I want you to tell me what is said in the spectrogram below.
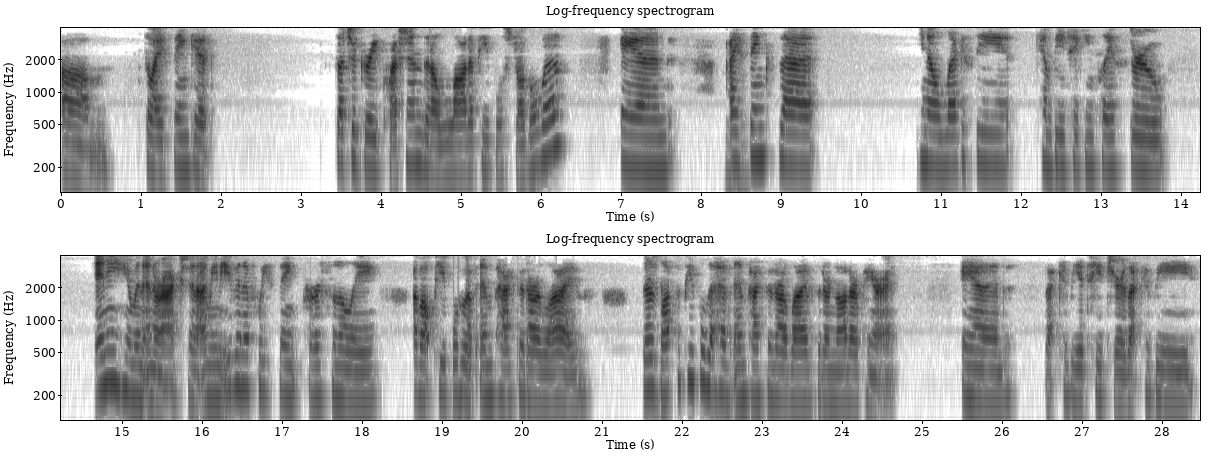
Um, so I think it's such a great question that a lot of people struggle with. And mm-hmm. I think that, you know, legacy can be taking place through any human interaction. I mean, even if we think personally about people who have impacted our lives, there's lots of people that have impacted our lives that are not our parents. And that could be a teacher, that could be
